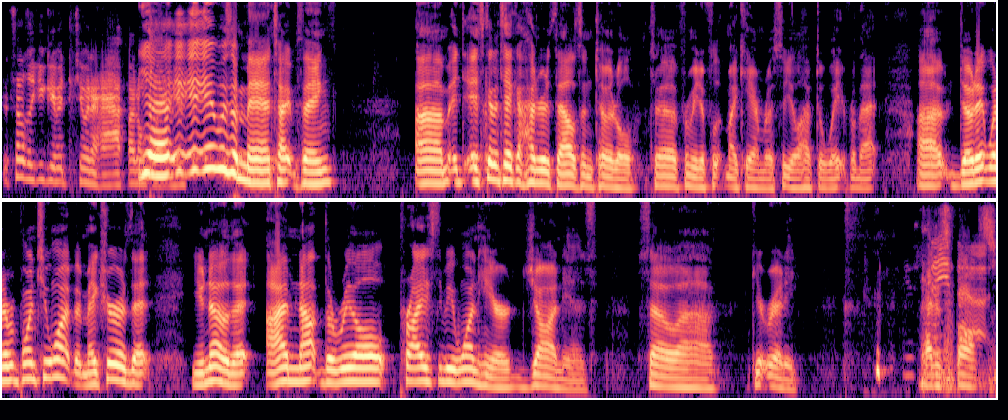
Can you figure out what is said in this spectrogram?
It sounds like you give it two and a half. I don't. Yeah, it, it was a man type thing. Um, it, it's going to take a hundred thousand total to for me to flip my camera, so you'll have to wait for that. Uh, donate whatever points you want, but make sure that you know that I'm not the real prize to be won here. John is. So uh, get ready. You That say is false. that.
